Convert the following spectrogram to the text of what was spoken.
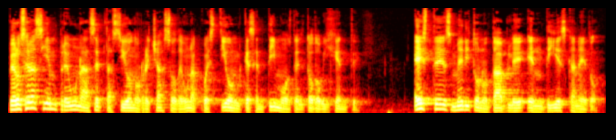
Pero será siempre una aceptación o rechazo de una cuestión que sentimos del todo vigente. Este es mérito notable en Díez Canedo.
